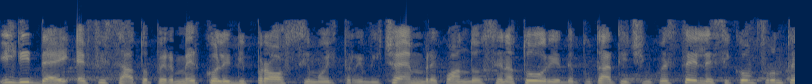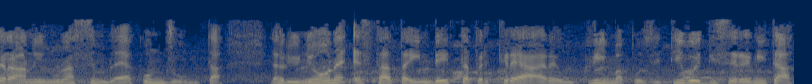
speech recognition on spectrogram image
Il D-Day è fissato per mercoledì prossimo, il 3 dicembre, quando senatori e deputati 5 Stelle si confronteranno in un'assemblea congiunta. La riunione è stata indetta per creare un clima positivo e di serenità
